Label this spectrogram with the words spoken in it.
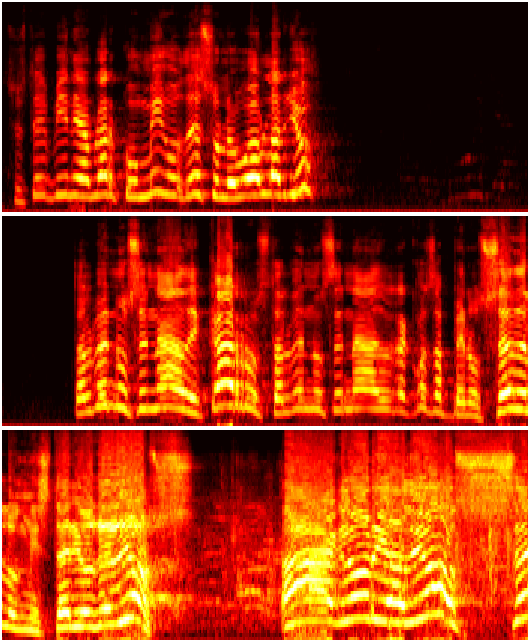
Si usted viene a hablar conmigo, de eso le voy a hablar yo. Tal vez no sé nada de carros, tal vez no sé nada de otra cosa, pero sé de los misterios de Dios. Ah, gloria a Dios. Sé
